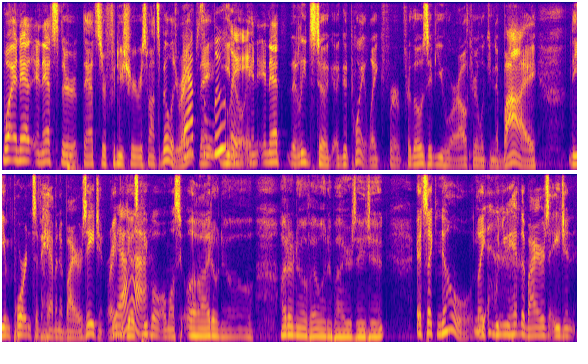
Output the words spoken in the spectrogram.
Well, and that and that's their that's their fiduciary responsibility, right? They- you know, Absolutely. and, and that, that leads to a good point. Like for for those of you who are out there looking to buy, the importance of having a buyer's agent, right? Because people almost, oh, I don't know, I don't know if I want a buyer's agent. It's like no, like when you have the buyer's agent,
